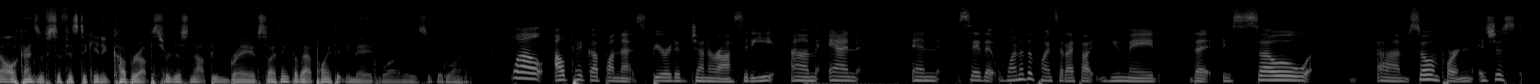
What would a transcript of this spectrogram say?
all kinds of sophisticated cover-ups for just not being brave. So i think that that point that you made was a good one. Well, I'll pick up on that spirit of generosity, um, and and say that one of the points that I thought you made that is so um, so important is just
